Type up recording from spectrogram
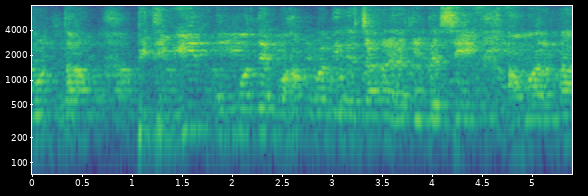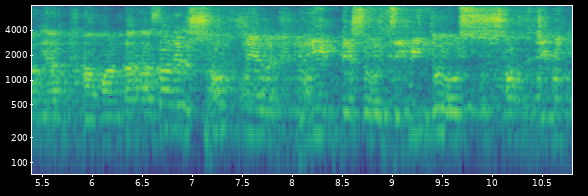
করতাম, পৃথিবীর উম্মতে মোহাম্মদিনে জানায়া দিতেছি, আমার নানার আমার নানা জানের স্বপ্নের নির্দেশ জীবিত, সব জীবিত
